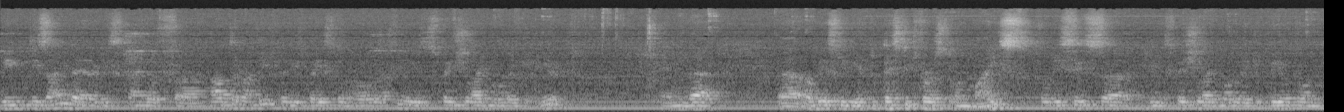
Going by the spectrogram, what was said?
we designed there this kind of uh, alternative that is based on holography. Is a spatial light modulator here, and uh, uh, obviously we have to test it first on mice. So this is uh, the spatial light modulator built on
